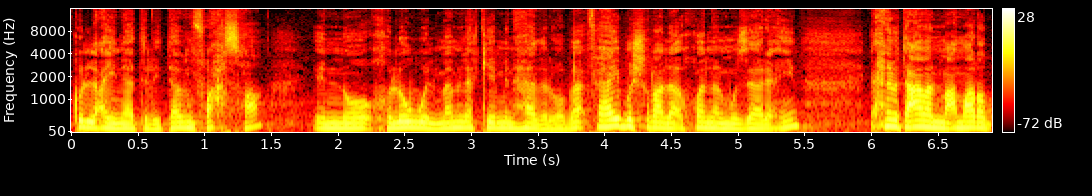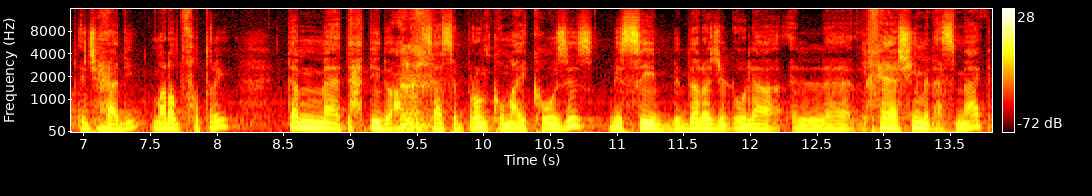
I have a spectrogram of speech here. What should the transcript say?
كل العينات اللي تم فحصها إنه خلو المملكة من هذا الوباء. فهي بشرى لأخواننا المزارعين إحنا نتعامل مع مرض إجهادي مرض فطري تم تحديده على أساس برونكومايكوزيس بيصيب بالدرجة الأولى الخياشيم الأسماك.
